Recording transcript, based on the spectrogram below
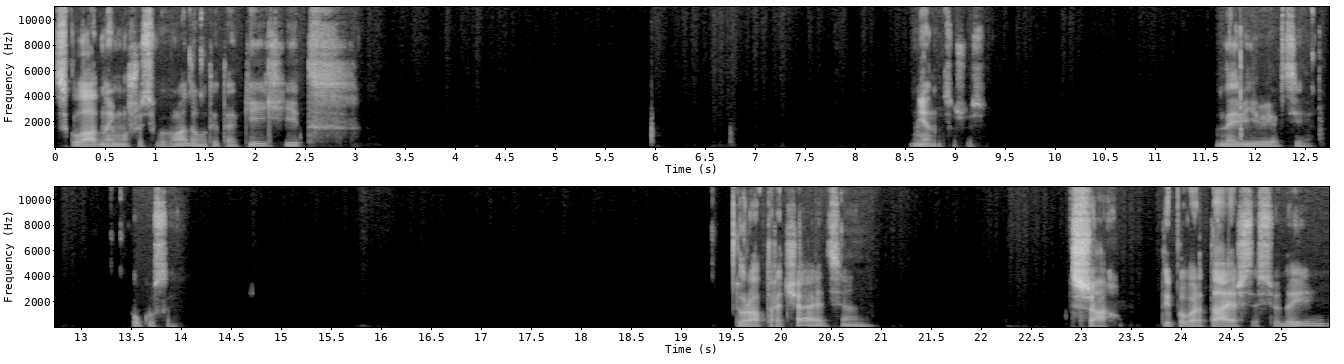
Складно йому щось вигадувати. Такий хід. Ні, ну це щось. Не вірю я в ці фокуси. Тура втрачається. Шах. Ти повертаєшся сюди.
